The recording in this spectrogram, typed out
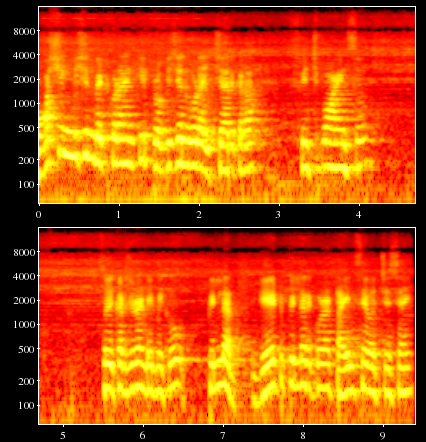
వాషింగ్ మిషన్ పెట్టుకోవడానికి ప్రొవిజన్ కూడా ఇచ్చారు ఇక్కడ. స్విచ్ పాయింట్స్. సో ఇక్కడ చూడండి మీకు పిల్లర్. గేట్ పిల్లర్కి కూడా టైల్సే వచ్చేసాయి.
